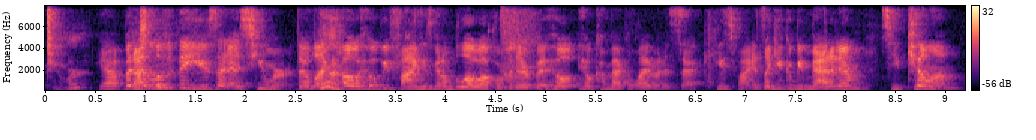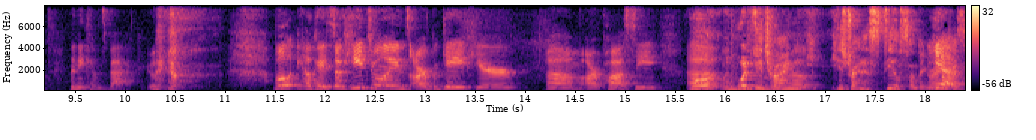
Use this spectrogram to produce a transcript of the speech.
tumor. Yeah, but I love that they use that as humor. They're like, Yeah. "Oh, he'll be fine. He's gonna blow up over there, but he'll he'll come back alive in a sec. He's fine." It's like you could be mad at him, so you kill him, then he comes back. well, okay, so he joins our brigade here, um, our posse. Well, uh, what is he trying? Rogue. He's trying to steal something, right? Yeah.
